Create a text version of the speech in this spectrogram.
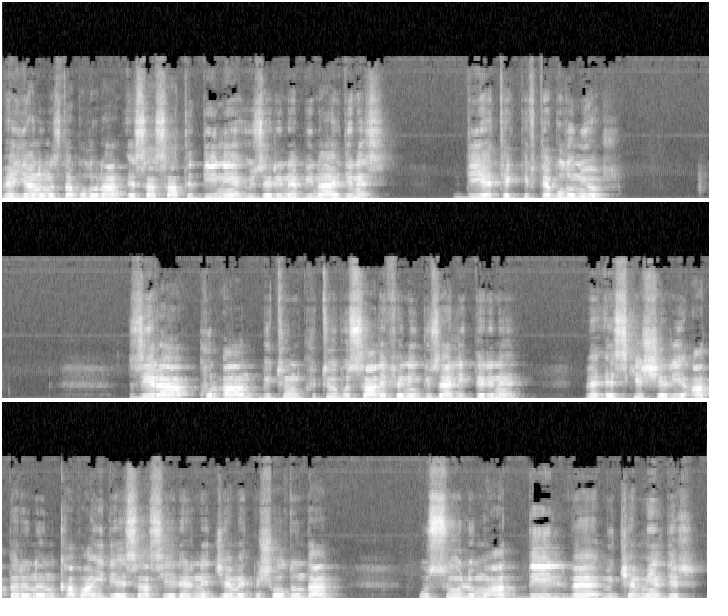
ve yanınızda bulunan esasat-ı diniye üzerine bina ediniz diye teklifte bulunuyor. Zira Kur'an bütün kütüb-ü salifenin güzelliklerini ve eski şeriatlarının kavaidi esasiyelerini cem etmiş olduğundan usulü muaddil ve mükemmildir.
